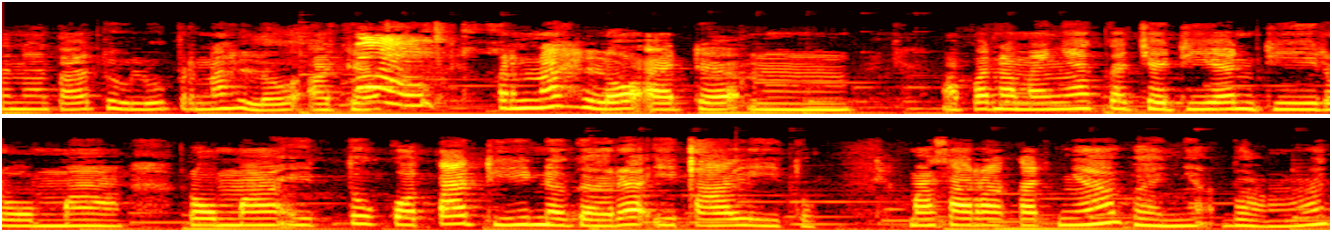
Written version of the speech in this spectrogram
ternyata dulu pernah lo ada pernah lo ada hmm, apa namanya kejadian di Roma. Roma itu kota di negara Italia itu. Masyarakatnya banyak banget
